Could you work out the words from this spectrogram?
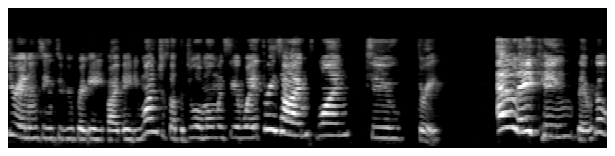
T-Random CNC Group Break 85 81. Just got the dual moments to give away three times. One, two, three. LA Kings. There we go.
